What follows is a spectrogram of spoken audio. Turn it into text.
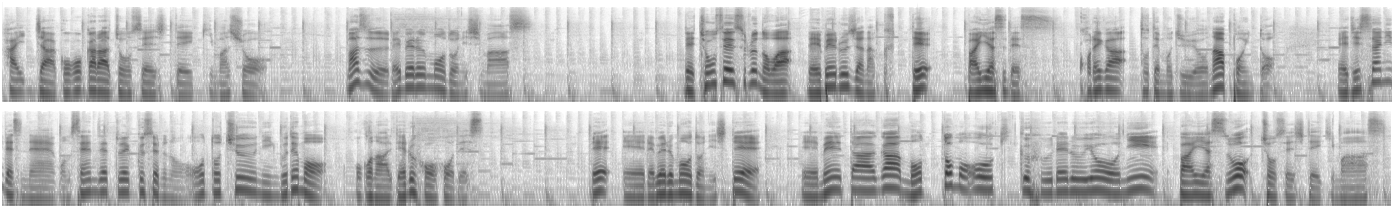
はい、じゃあここから調整していきましょう。まず、レベルモードにします。で、調整するのはレベルじゃなくて、バイアスです。これがとても重要なポイント。え実際にですね、この 1000ZXL のオートチューニングでも行われている方法です。で、え、レベルモードにして、え、メーターが最も大きく触れるようにバイアスを調整していきます。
